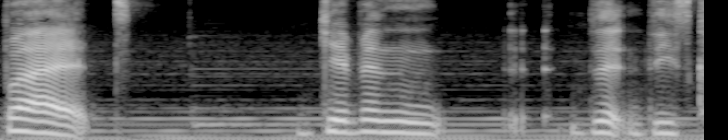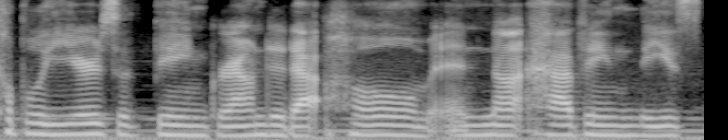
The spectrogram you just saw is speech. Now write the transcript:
but given the, these couple of years of being grounded at home and not having these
